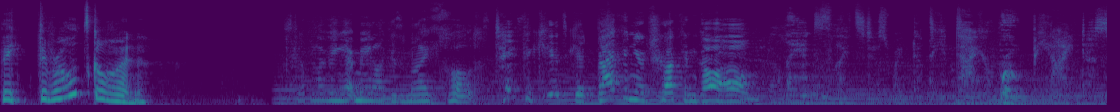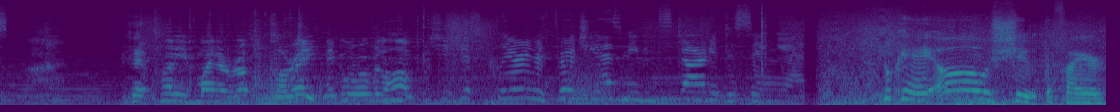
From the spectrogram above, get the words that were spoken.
The, the road's gone. Stop looking at me like it's my fault. Take the kids, get back in your truck, and go home. The landslides just wiped out the entire road behind us. We've had plenty of minor eruptions already. Maybe we're over the hump. She's just clearing her throat. She hasn't even started to sing yet. Okay, oh shoot, the fire.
